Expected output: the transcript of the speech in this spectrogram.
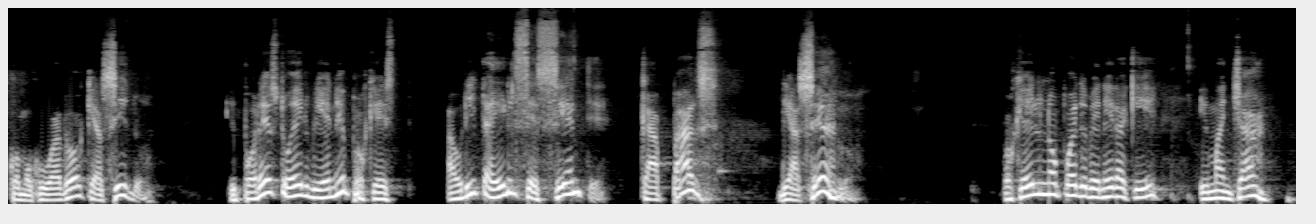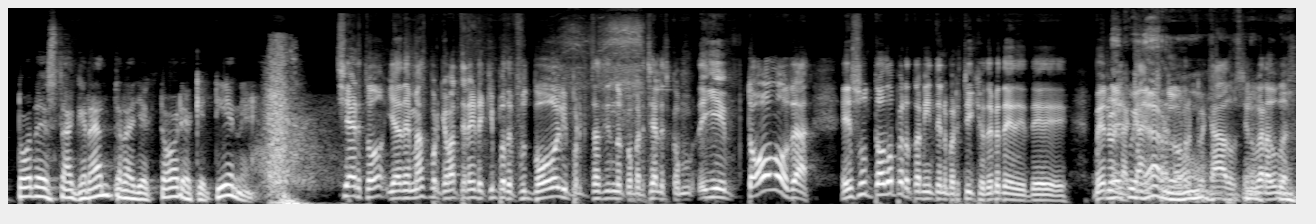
como jugador que ha sido. Y por esto él viene porque ahorita él se siente capaz de hacerlo. Porque él no puede venir aquí y manchar toda esta gran trayectoria que tiene. Cierto, y además porque va a tener equipo de fútbol y porque está haciendo comerciales como, y todo, o sea, es un todo, pero también tiene prestigio, debe de, de verlo De en la cancha. ¿no? reflejado, sin lugar a dudas.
